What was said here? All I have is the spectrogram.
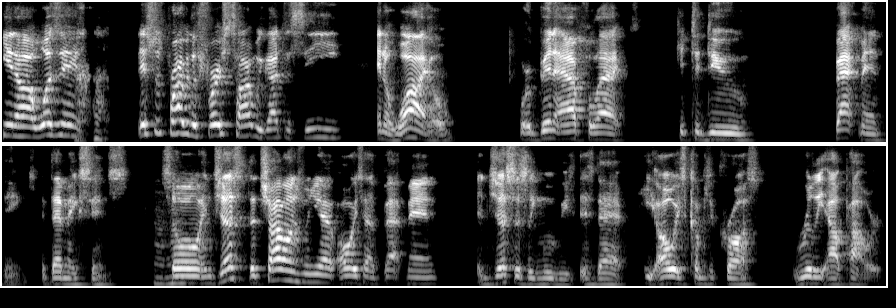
You know, I wasn't. this was probably the first time we got to see in a while where Ben Affleck get to do Batman things, if that makes sense. Mm-hmm. So, and just the challenge when you have always have Batman in Justice League movies is that he always comes across really outpowered,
